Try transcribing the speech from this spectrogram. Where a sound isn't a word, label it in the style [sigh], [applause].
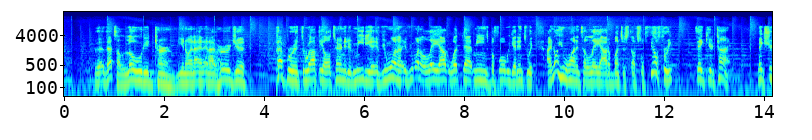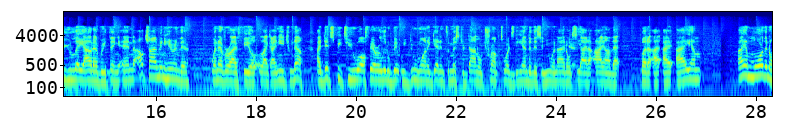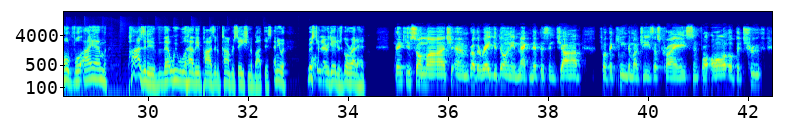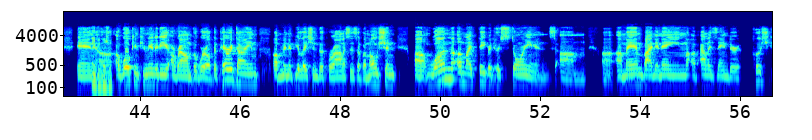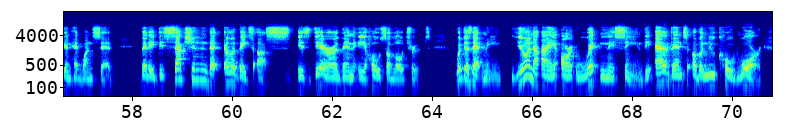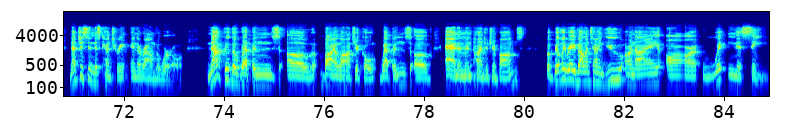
That's a loaded term, you know, and, I, and I've heard you pepper it throughout the alternative media. If you wanna, if you wanna lay out what that means before we get into it, I know you wanted to lay out a bunch of stuff, so feel free, take your time make sure you lay out everything, and I'll chime in here and there whenever I feel like I need to. Now, I did speak to you off air a little bit. We do want to get into Mr. Donald Trump towards the end of this, and you and I don't yes. see eye to eye on that. But I, I, I am, I am more than hopeful. I am positive that we will have a positive conversation about this. Anyway, Mr. Larry Gaiters, go right ahead. Thank you so much, um, Brother Ray. You're doing a magnificent job for the kingdom of Jesus Christ and for all of the truth in uh, a woken community around the world. The paradigm of manipulation, the paralysis of emotion. Uh, one of my favorite historians, um, uh, a man by the name of Alexander Pushkin, had once said that a deception that elevates us is dearer than a host of low truths. What does that mean? You and I are witnessing the advent of a new Cold War not just in this country and around the world. Not through the weapons of biological weapons of atom and hydrogen bombs, but Billy Ray Valentine, you and I are witnessing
